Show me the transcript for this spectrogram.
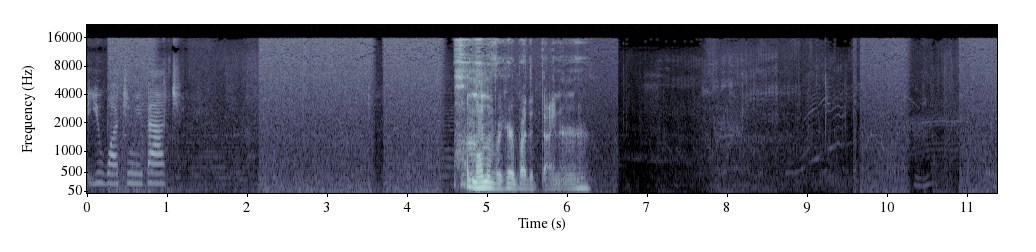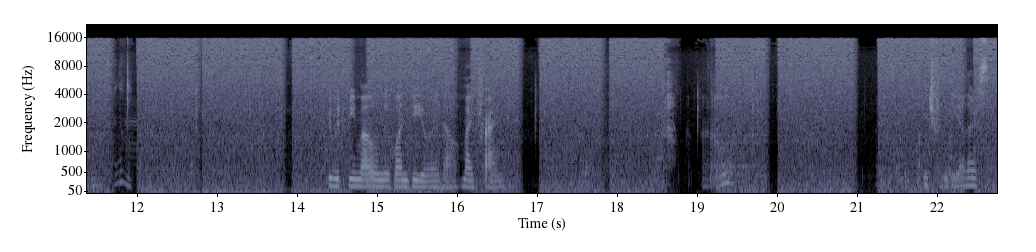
That you watching me, Batch? I'm I'm over here by the diner. You would be my only one viewer, though, my friend. Oh. Punch from the other side.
